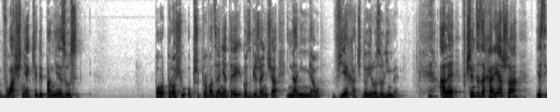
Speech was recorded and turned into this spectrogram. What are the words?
właśnie, kiedy Pan Jezus prosił o przyprowadzenie tego zwierzęcia i na nim miał wjechać do Jerozolimy. Ale w księdze Zachariasza jest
